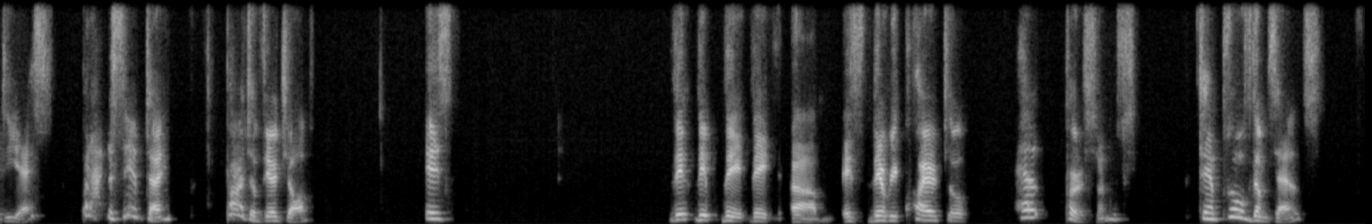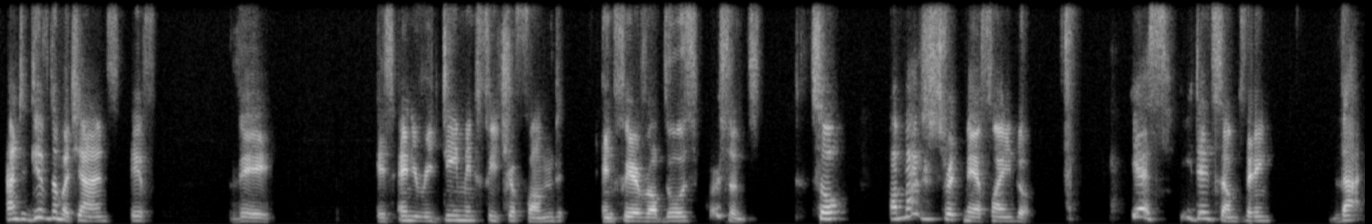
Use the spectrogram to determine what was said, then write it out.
yes, but at the same time, part of their job is they, they, they, they, um, is they're required to help persons to improve themselves and to give them a chance if there is any redeeming feature found in favor of those persons. So a magistrate may find, look, yes, he did something that,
